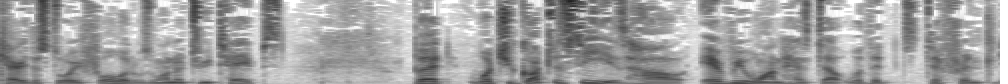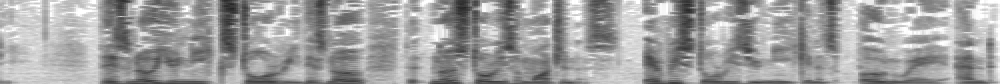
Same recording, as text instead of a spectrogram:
carry the story forward. It was one or two tapes. But what you got to see is how everyone has dealt with it differently. There's no unique story. There's no, no story is homogenous. Every story is unique in its own way. And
